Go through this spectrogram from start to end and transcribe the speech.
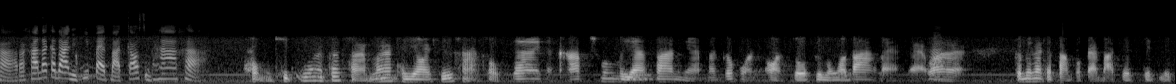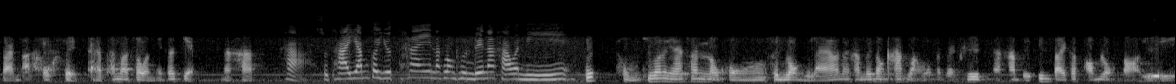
ค่ะ ราคาหน้ากระดานอยู่ที่8บาท95 ค่ะ ผมคิดว่าก็สามารถทยอยซื้อขาสบได้นะครับ ช่วงระยะสั้นเนี่ย มันก็ควรอ่อนตัวขึ้นลงมาบ้างแหละแต่ว่าก็ไม่น่าจะต่ำกว่า 8 บาท 70 หรือ 8 บาท 60นะครับถ้ามาโซนนี้ก็เก็บนะครับ ค่ะ สุดท้ายย้ำกลยุทธ์ให้นักลงทุนด้วยนะคะวันนี้ซึ่งผมคิดว่าระยะสั้นเราคงซึมลงอยู่แล้วนะครับ ไม่ต้องคาดหวังว่ามันจะขึ้นนะครับเดี๋ยวขึ้นไปก็พร้อมลงต่ออยู่ดี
